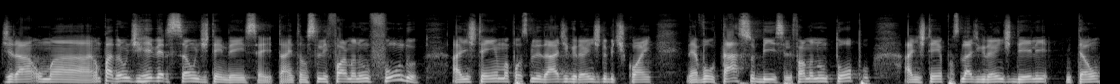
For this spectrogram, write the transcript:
gerar uma, é um padrão de reversão de tendência aí, tá? Então se ele forma num fundo, a gente tem uma possibilidade grande do Bitcoin né, voltar a subir. Se ele forma num topo, a gente tem a possibilidade grande dele, então,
